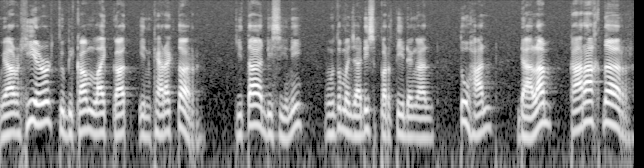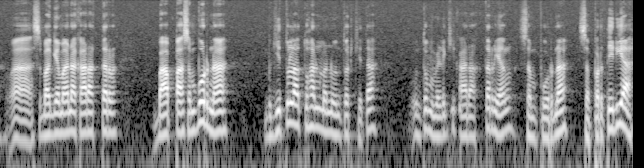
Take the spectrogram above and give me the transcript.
We are here to become like God in character. Kita di sini untuk menjadi seperti dengan Tuhan dalam karakter. Nah, sebagaimana karakter Bapa sempurna, begitulah Tuhan menuntut kita untuk memiliki karakter yang sempurna seperti Dia.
